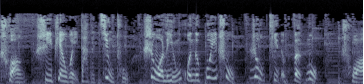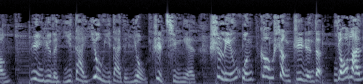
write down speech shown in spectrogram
床是一片伟大的净土，是我灵魂的归处，肉体的坟墓。床孕育了一代又一代的有志青年，是灵魂高尚之人的摇篮。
